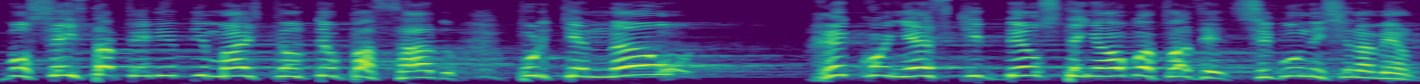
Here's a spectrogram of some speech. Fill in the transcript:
Você está ferido demais pelo teu passado, porque não reconhece que Deus tem algo a fazer. Segundo ensinamento,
